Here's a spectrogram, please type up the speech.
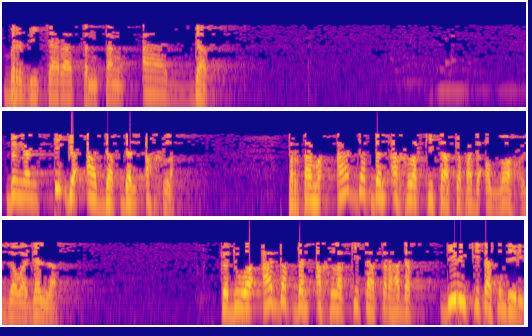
berbicara tentang adab. Dengan tiga adab dan akhlak Pertama, adab dan akhlak kita kepada Allah Azza wa Jalla. Kedua, adab dan akhlak kita terhadap diri kita sendiri.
